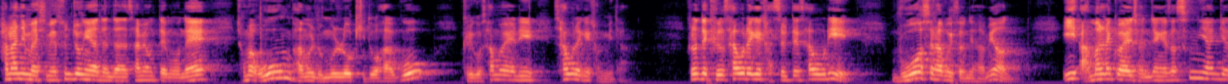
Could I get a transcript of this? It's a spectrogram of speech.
하나님 말씀에 순종해야 된다는 사명 때문에 정말 온 밤을 눈물로 기도하고 그리고 사무엘이 사울에게 갑니다. 그런데 그 사울에게 갔을 때 사울이 무엇을 하고 있었냐 하면 이 아말렉과의 전쟁에서 승리한 게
